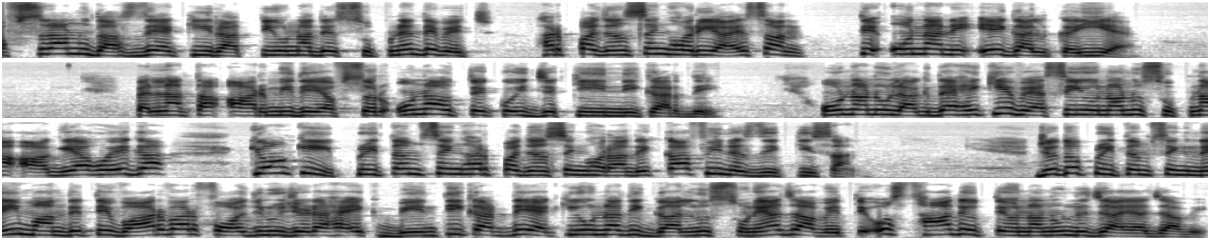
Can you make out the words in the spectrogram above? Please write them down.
ਅਫਸਰਾਂ ਨੂੰ ਦੱਸਦੇ ਆ ਕਿ ਰਾਤੀ ਉਹਨਾਂ ਦੇ ਸੁਪਨੇ ਦੇ ਵਿੱਚ ਹਰਭਜਨ ਸਿੰਘ ਹੋਰੀ ਆਏ ਸਨ ਤੇ ਉਹਨਾਂ ਨੇ ਇਹ ਗੱਲ ਕਹੀ ਹੈ। ਪਹਿਲਾਂ ਤਾਂ ਆਰਮੀ ਦੇ ਅਫਸਰ ਉਹਨਾਂ ਉੱਤੇ ਕੋਈ ਯਕੀਨ ਨਹੀਂ ਕਰਦੇ। ਉਹਨਾਂ ਨੂੰ ਲੱਗਦਾ ਹੈ ਕਿ ਵੈਸੇ ਹੀ ਉਹਨਾਂ ਨੂੰ ਸੁਪਨਾ ਆ ਗਿਆ ਹੋਵੇਗਾ, ਕਿਉਂਕਿ ਪ੍ਰੀਤਮ ਸਿੰਘ, ਹਰਭਜਨ ਸਿੰਘ ਹੋਰਾਂ ਦੇ ਕਾਫੀ ਨਜ਼ਦੀਕੀ ਸਨ। ਜਦੋਂ ਪ੍ਰੀਤਮ ਸਿੰਘ ਨਹੀਂ ਮੰਨਦੇ ਤੇ ਵਾਰ-ਵਾਰ ਫੌਜ ਨੂੰ ਜਿਹੜਾ ਹੈ ਇੱਕ ਬੇਨਤੀ ਕਰਦੇ ਆ ਕਿ ਉਹਨਾਂ ਦੀ ਗੱਲ ਨੂੰ ਸੁਣਿਆ ਜਾਵੇ ਤੇ ਉਸ ਥਾਂ ਦੇ ਉੱਤੇ ਉਹਨਾਂ ਨੂੰ ਲਿਜਾਇਆ ਜਾਵੇ।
